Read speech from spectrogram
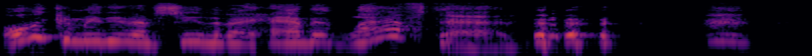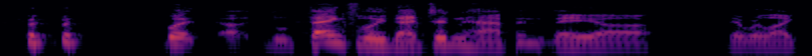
only comedian I've seen that I haven't laughed at. But uh, thankfully that didn't happen. They uh they were like,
